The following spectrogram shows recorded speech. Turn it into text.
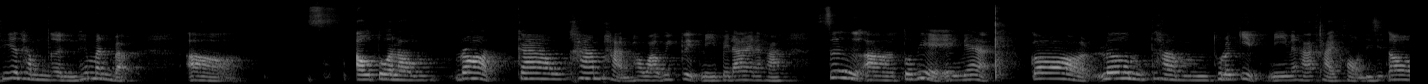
ที่จะทำเงินให้มันแบบเออเอาตัวเรารอดก้าวข้ามผ่านภาวะวิกฤตนี้ไปได้นะคะ ซึ่งตัวพี่เอ๋เองเนี่ยก็เริ่มทำธุรกิจนี้นะคะ ขายของดิจิทัล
